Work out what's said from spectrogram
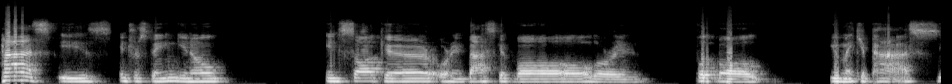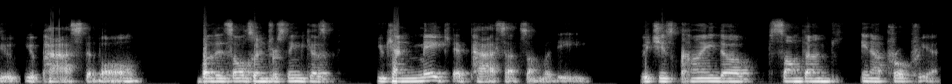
pass is interesting, you know, in soccer or in basketball or in football, you make a pass, you you pass the ball. But it's also interesting because you can make a pass at somebody, which is kind of sometimes inappropriate.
